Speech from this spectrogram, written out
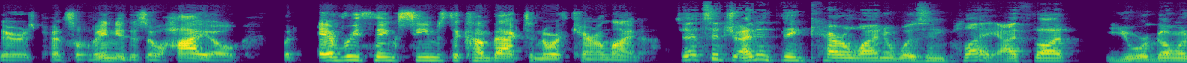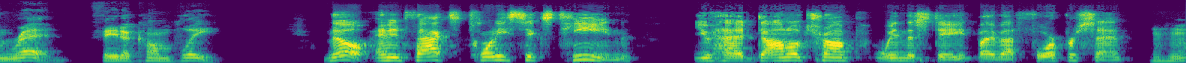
there's Pennsylvania, there's Ohio, but everything seems to come back to North Carolina. That's interesting. I didn't think Carolina was in play. I thought you were going red, fait accompli. No, and in fact, 2016, you had Donald Trump win the state by about four percent, Mm-hmm.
